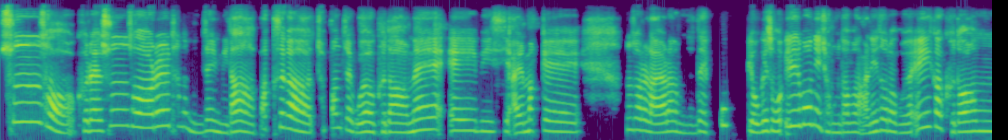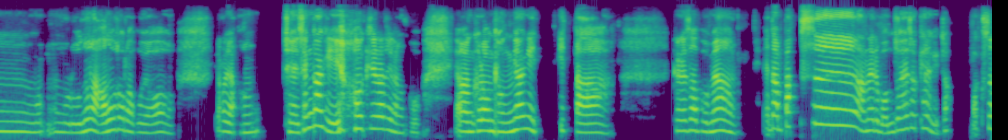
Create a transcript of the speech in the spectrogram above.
순서, 글의 순서를 찾는 문제입니다. 박스가 첫 번째고요. 그 다음에 A, B, C 알맞게 순서를 나열하는 문제인데 꼭 여기서 1번이 정답은 아니더라고요. A가 그 다음으로는 안 오더라고요. 약간, 약간 제 생각이에요. 확실하진 않고. 약간 그런 경향이 있다. 그래서 보면 일단 박스 안에를 먼저 해석해야겠죠? 박스,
